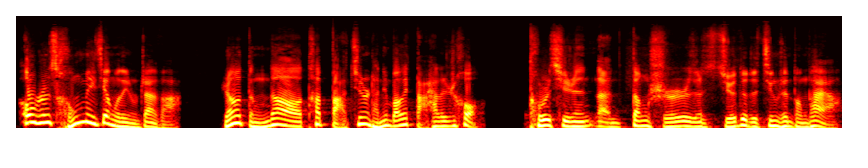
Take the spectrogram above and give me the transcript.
欧洲人从没见过那种战法。然后等到他把君士坦丁堡给打下来之后，土耳其人那当时绝对的精神澎湃啊！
